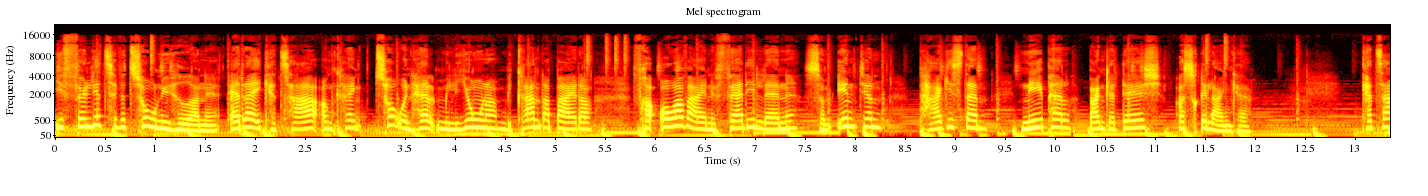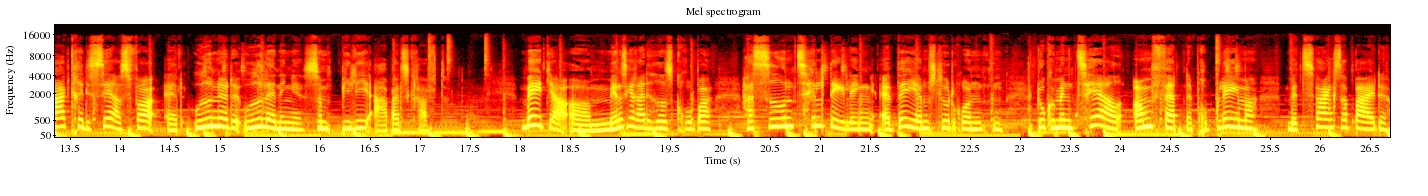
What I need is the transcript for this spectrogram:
Ifølge TV2-nyhederne er der i Katar omkring 2,5 millioner migrantarbejdere fra overvejende fattige lande som Indien, Pakistan, Nepal, Bangladesh og Sri Lanka. Katar kritiseres for at udnytte udlændinge som billig arbejdskraft. Medier og menneskerettighedsgrupper har siden tildelingen af VM-slutrunden dokumenteret omfattende problemer med tvangsarbejde,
